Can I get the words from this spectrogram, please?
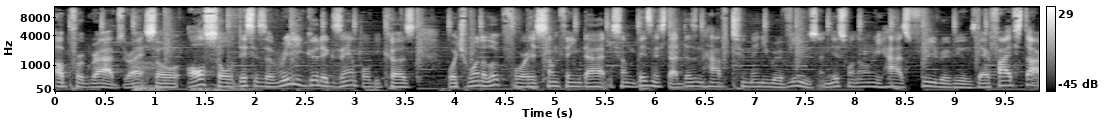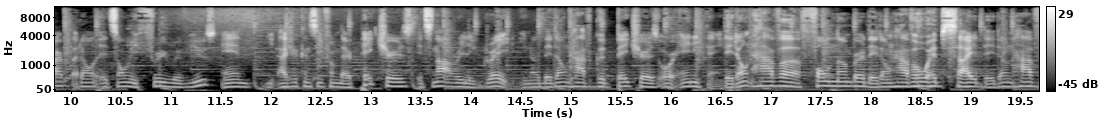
up for grabs, right? So also, this is a really good example because what you want to look for is something that some business that doesn't have too many reviews. And this one only has three reviews. They're five star, but it's only three reviews. And as you can see from their pictures, it's not really great. You know, they don't have good pictures or anything. They don't have a phone number. They don't have a website. They don't have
